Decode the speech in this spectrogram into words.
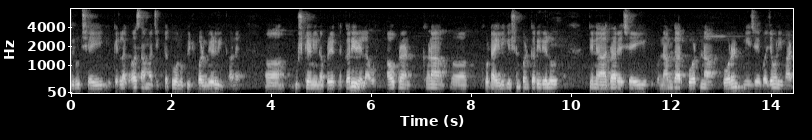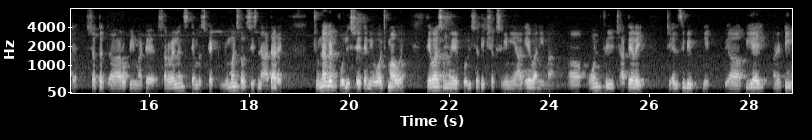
વિરુદ્ધ છે એ કેટલાક અસામાજિક તત્વોનું પીઠબળ મેળવી અને ઉશ્કેરણીનો પ્રયત્ન કરી રહેલા હોય. આ ઉપરાંત ઘણા ખોટા એલિગેશન પણ કરી રહેલો હોય. તેના આધારે છે એ નામદાર કોર્ટના વોરંટની જે બજવણી માટે, સતત આરોપી માટે સર્વેલન્સ તેમજ હ્યુમન સોર્સિસના આધારે જુનાગઢ પોલીસ છે તેની વોચમાં હોય, તેવા સમયે પોલીસ અધિક્ષક શ્રીની આગેવાનીમાં ઓન ફિલ્ડ જાતે રહી, જે એલસીબીની પીઆઈ અને ટીમ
